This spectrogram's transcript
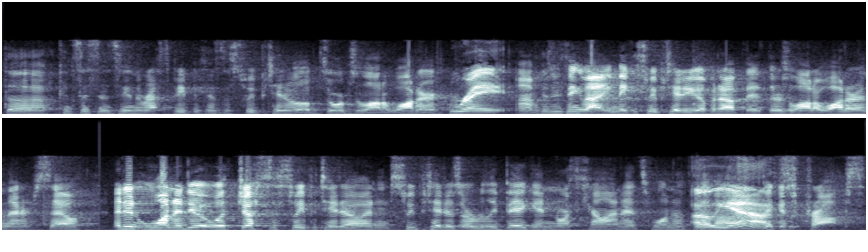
the consistency in the recipe because the sweet potato absorbs a lot of water. Right. Because you think about it, you make a sweet potato, you open it up, it, there's a lot of water in there. So I didn't want to do it with just a sweet potato, and sweet potatoes are really big in North Carolina. It's one of the Oh, uh, yeah. biggest crops.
